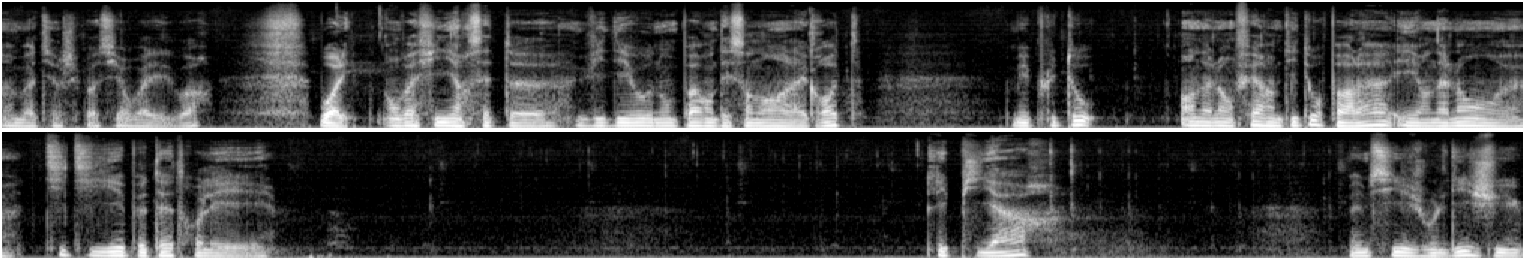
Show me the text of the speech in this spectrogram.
Ah bah tiens, je sais pas si on va aller le voir. Bon allez, on va finir cette euh, vidéo non pas en descendant dans la grotte, mais plutôt en allant faire un petit tour par là et en allant euh, titiller peut-être les les pillards. Même si je vous le dis, je suis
